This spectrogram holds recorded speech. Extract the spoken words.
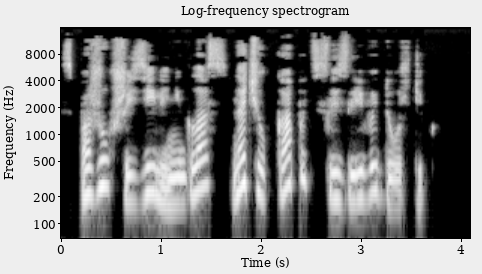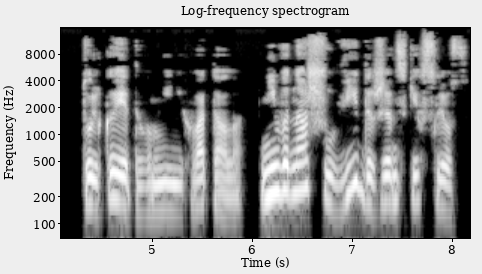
С пожухшей зелени глаз начал капать слезливый дождик. Только этого мне не хватало. Не выношу вида женских слез.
